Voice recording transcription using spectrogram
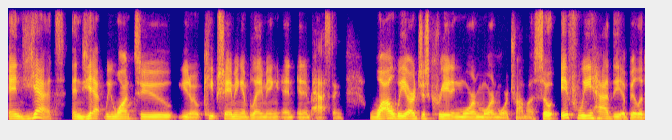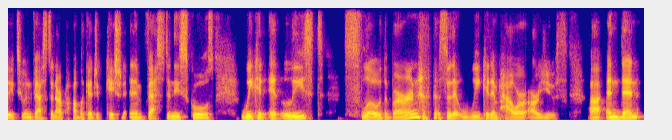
And yet, and yet we want to, you know, keep shaming and blaming and, and impasting while we are just creating more and more and more trauma. So if we had the ability to invest in our public education and invest in these schools, we could at least slow the burn so that we could empower our youth. Uh, and then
